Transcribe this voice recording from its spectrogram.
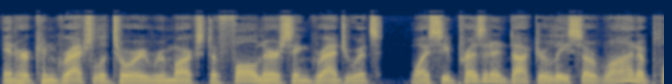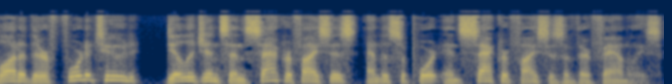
In her congratulatory remarks to fall nursing graduates, YC President Dr. Lisa Ryan applauded their fortitude, diligence and sacrifices and the support and sacrifices of their families.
